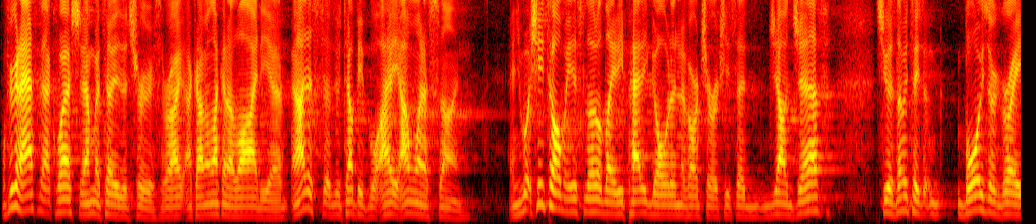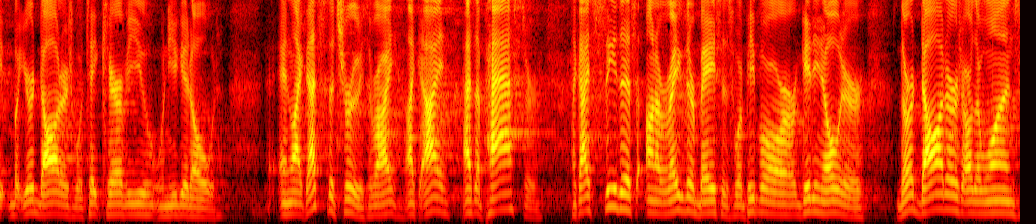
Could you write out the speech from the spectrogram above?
Well, if you're going to ask me that question, I'm going to tell you the truth, right? Like, I'm not going to lie to you. And I just tell people, hey, I want a son. And what she told me, this little lady, Patty Golden of our church, she said, Jeff, she goes, let me tell you something. Boys are great, but your daughters will take care of you when you get old. And like, that's the truth, right? Like, I, as a pastor, like, I see this on a regular basis where people are getting older. Their daughters are the ones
